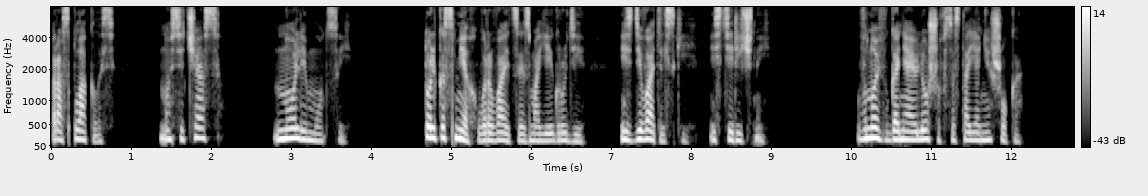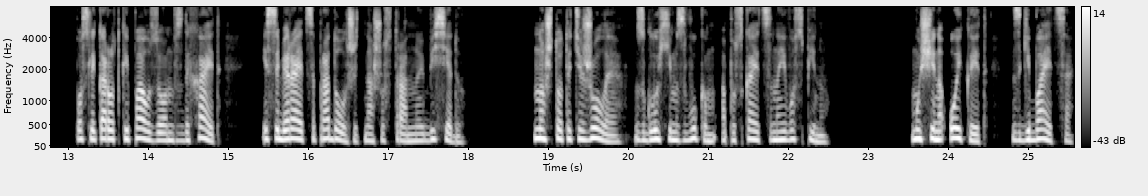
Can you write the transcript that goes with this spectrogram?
расплакалась. Но сейчас ноль эмоций. Только смех вырывается из моей груди, издевательский, истеричный. Вновь вгоняю Лёшу в состояние шока. После короткой паузы он вздыхает и собирается продолжить нашу странную беседу. Но что-то тяжелое с глухим звуком опускается на его спину. Мужчина ойкает, сгибается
